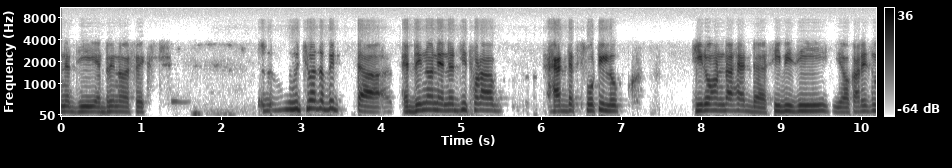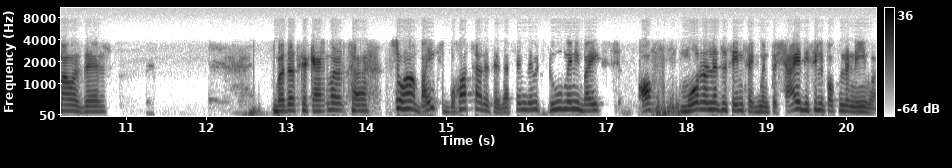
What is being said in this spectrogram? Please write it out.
Energy Adreno FX was a bit uh, adrenaline energy thoda had that sporty look hero honda had uh, cbz your charisma was there. Bajaj का कैलिबर था सो हाँ बाइक्स बहुत सारे थे. That time there were too many bikes of more और लेस द सेम सेगमेंट तो शायद इसीलिए पॉपुलर नहीं हुआ.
